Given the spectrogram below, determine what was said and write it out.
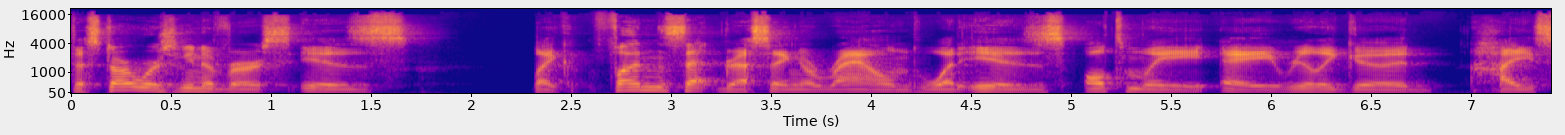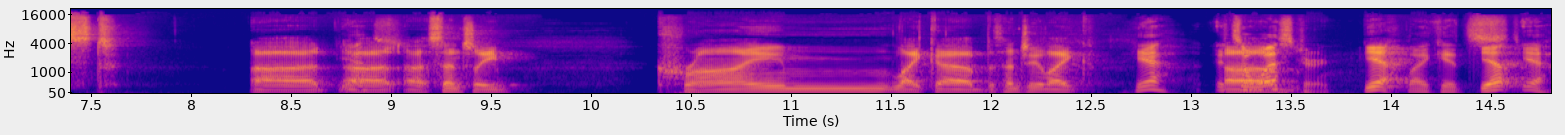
the Star Wars universe is like fun set dressing around what is ultimately a really good heist, uh, Yes. uh essentially crime, like uh, essentially like yeah, it's a um, western. yeah, Like it's Yep. yeah.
